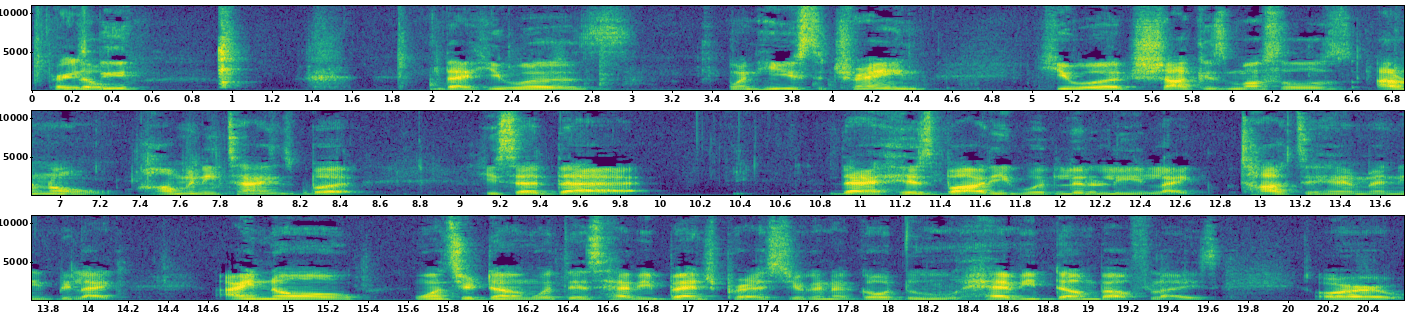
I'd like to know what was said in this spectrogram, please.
praise the- be. That he was when he used to train, he would shock his muscles. I don't know how many times, but he said that that his body would literally like talk to him, and he'd be like, "I know once you're done with this heavy bench press, you're gonna go do heavy dumbbell flies, or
